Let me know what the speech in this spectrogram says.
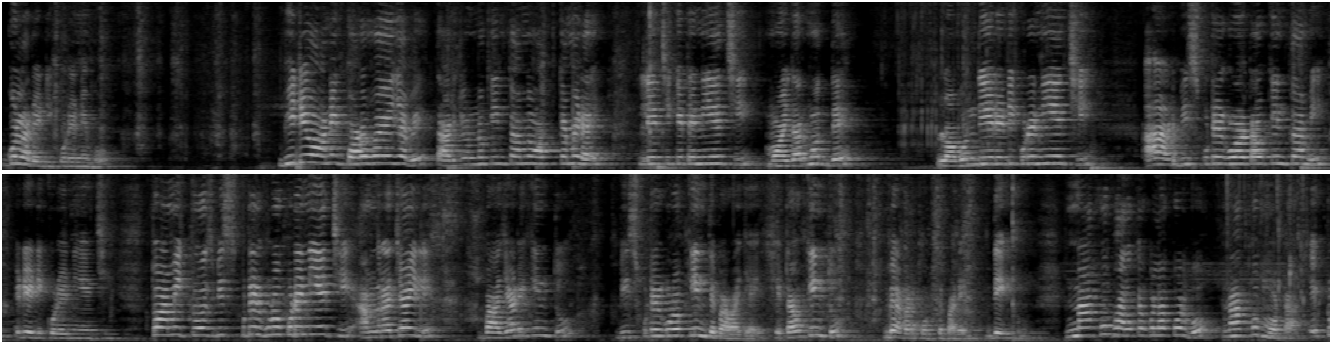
গোলা রেডি করে নেব। ভিডিও অনেক বড় হয়ে যাবে, তার জন্য কিন্তু আমি অফ ক্যামেরায় লেচি কেটে নিয়েছি, ময়দার মধ্যে লবণ দিয়ে রেডি করে নিয়েছি। আর বিস্কুটের গুঁড়োটাও কিন্তু আমি রেডি করে নিয়েছি। তো আমি টোস্ট বিস্কুটের গুঁড়ো করে নিয়েছি, আপনারা চাইলে বাজারে কিন্তু বিস্কুটের গুঁড়ো কিনতে পাওয়া যায়, সেটাও কিন্তু ব্যবহার করতে পারেন। দেখুন, না খুব হালকা গোলা করব, না খুব মোটা, একটু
